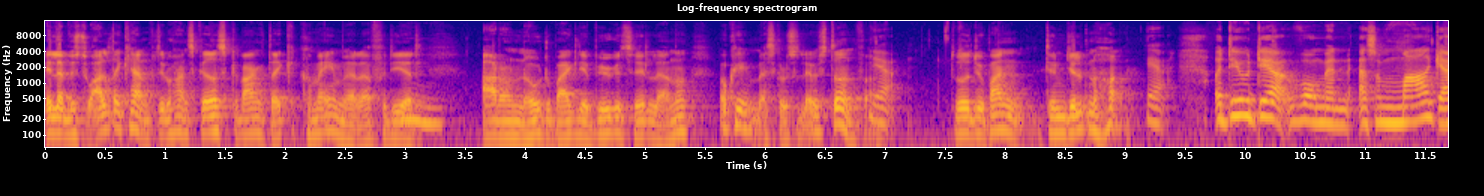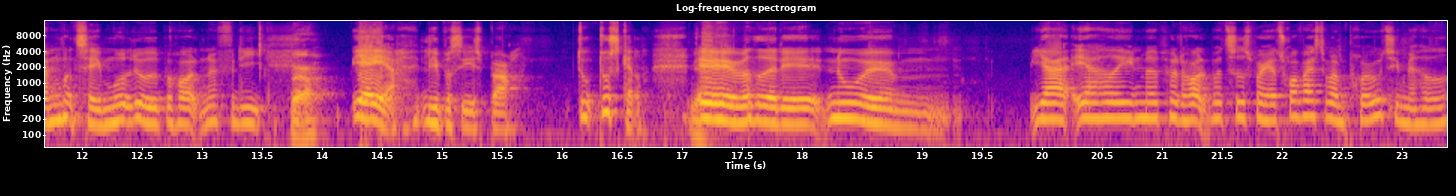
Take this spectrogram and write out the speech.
Eller hvis du aldrig kan, fordi du har en skadet skavank, der ikke kan komme af med, eller fordi at, I don't know, du bare ikke lige har bygget til et eller andet, okay, hvad skal du så lave i stedet for? Ja. Du ved, det er jo bare en, det er en hjælpende hånd. Ja, og det er jo der, hvor man altså meget gerne må tage imod det ude på holdene, fordi Bør. Ja, ja, lige præcis, bør. Du, du skal. Ja. Øh, hvad hedder det? Nu, øh, jeg, jeg havde en med på et hold på et tidspunkt. Jeg tror faktisk, det var en prøveteam, jeg havde.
